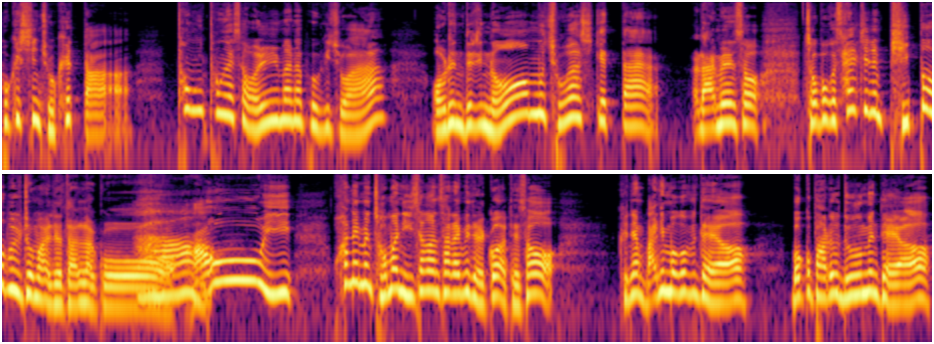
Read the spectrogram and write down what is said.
보기 씬 좋겠다. 통통해서 얼마나 보기 좋아. 어른들이 너무 좋아하시겠다. 라면서 저보고 살찌는 비법을 좀 알려달라고. 아. 아우, 이, 화내면 저만 이상한 사람이 될 것 같아서 그냥 많이 먹으면 돼요. 먹고 바로 누우면 돼요.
